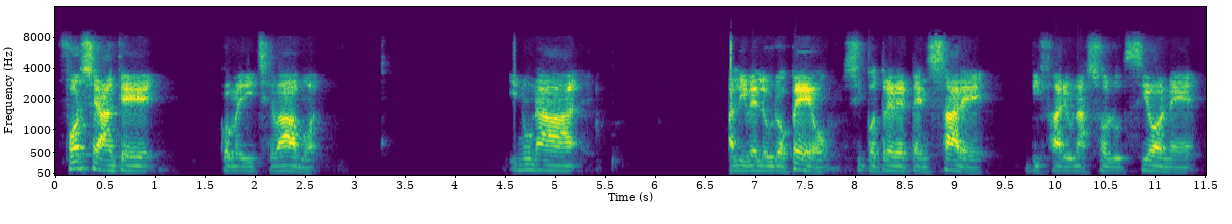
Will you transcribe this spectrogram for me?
Forse anche, come dicevamo, in una, a livello europeo si potrebbe pensare di fare una soluzione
